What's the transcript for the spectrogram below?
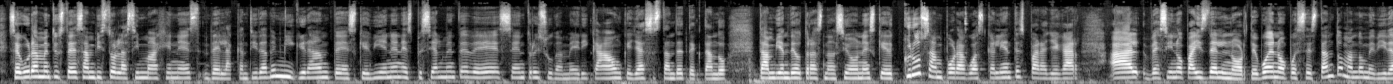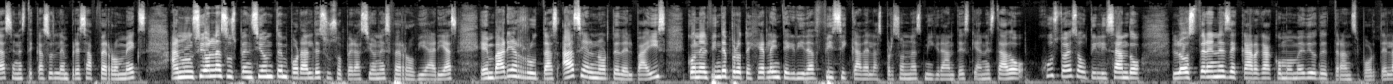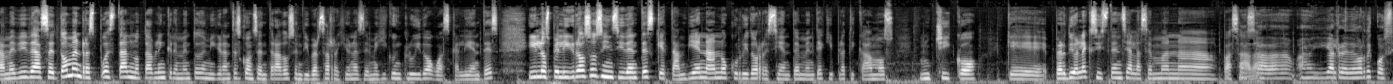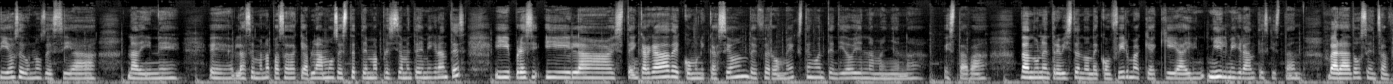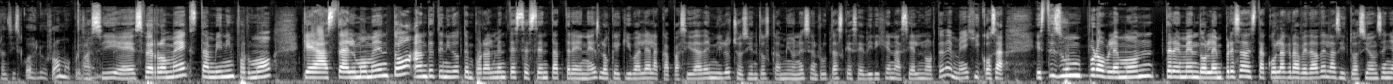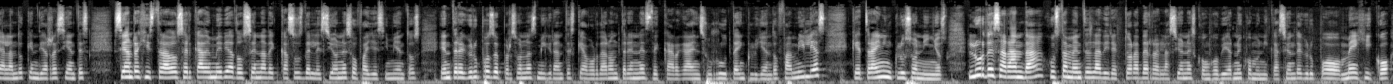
Seguramente ustedes han visto las imágenes de la cantidad de migrantes que vienen especialmente de Centro y Sudamérica, aunque ya se están detectando también de otras naciones que cruzan por Aguascalientes para llegar al vecino país del norte. Bueno, pues se están tomando medidas, en este caso es la empresa Ferromex anunció la suspensión temporal de sus operaciones ferroviarias en varias rutas hacia el norte del país con el fin de proteger la integridad física de las personas migrantes que han estado justo eso, utilizando los trenes de carga como medio de transporte. La medida se toma en respuesta al notable incremento de migrantes concentrados en diversas regiones de México, incluido Aguascalientes, y los peligrosos incidentes que también han ocurrido recientemente. Aquí platicamos un chico que perdió la existencia la semana pasada. Hay alrededor de Cosío, según nos decía Nadine eh, la semana pasada que hablamos de este tema precisamente de migrantes y, y la este, encargada de comunicación de Ferromex, tengo entendido hoy en la mañana estaba dando una entrevista en donde confirma que aquí hay mil migrantes que están varados en San Francisco de los Romo. Así es. Ferromex también informó que hasta el momento han detenido temporalmente 60 trenes, lo que equivale a la capacidad de 1.800 camiones en rutas que se dirigen hacia el norte de México. O sea, este es un problemón tremendo. La empresa destacó la gravedad de la situación señalando que en días recientes se han registrado cerca de media docena de casos de lesiones o fallecimientos entre grupos de personas migrantes migrantes que abordaron trenes de carga en su ruta, incluyendo familias que traen incluso niños. Lourdes Aranda, justamente es la directora de Relaciones con Gobierno y Comunicación de Grupo México,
